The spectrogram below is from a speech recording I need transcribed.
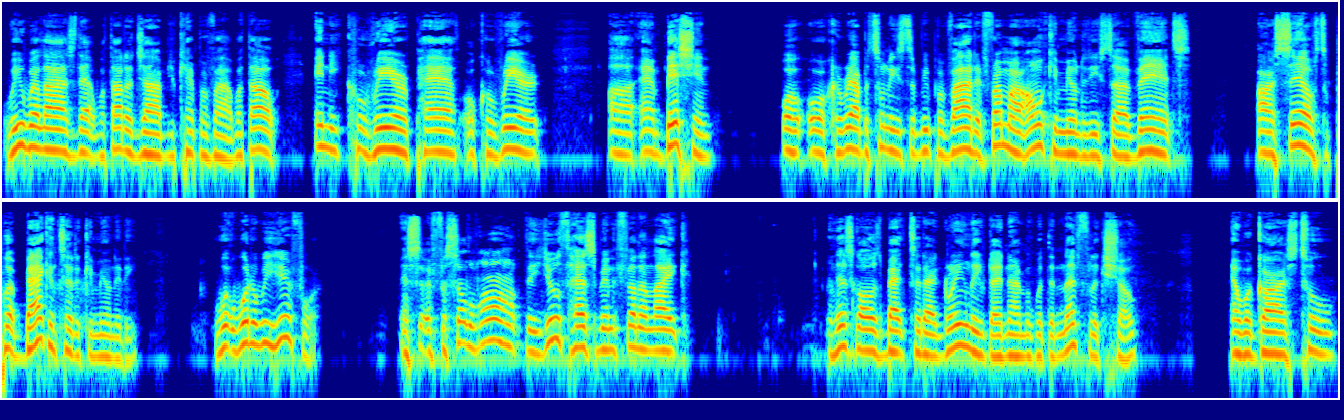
We realize that without a job, you can't provide. Without any career path or career uh, ambition or, or career opportunities to be provided from our own communities to advance ourselves to put back into the community, what, what are we here for? And so for so long, the youth has been feeling like, this goes back to that Greenleaf dynamic with the Netflix show, in regards to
